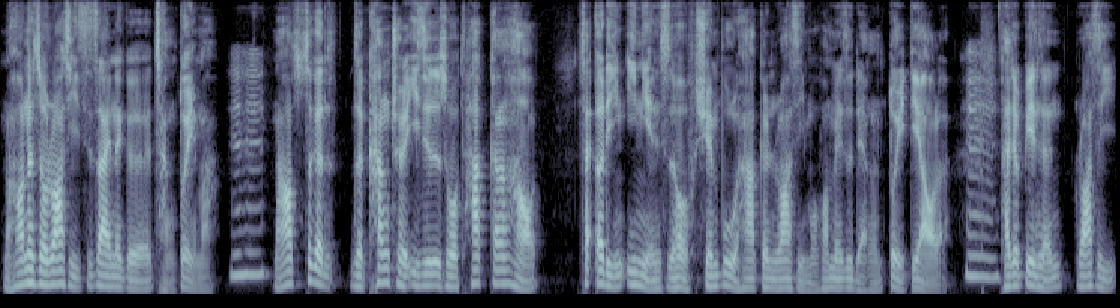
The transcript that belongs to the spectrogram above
然后那时候 Rossi 是在那个厂队嘛，嗯哼。然后这个 The Contract 意思是说，他刚好在二零一一年的时候宣布了他跟 Rossi 某方面是两个人对调了，嗯。他就变成 Rossi，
